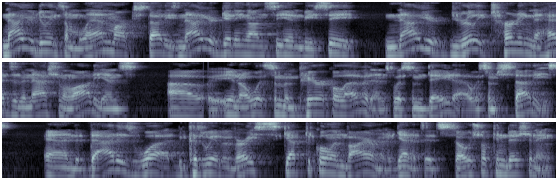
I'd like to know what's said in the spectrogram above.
now you're doing some landmark studies. Now you're getting on CNBC. Now you're, really turning the heads of the national audience. Uh, you know, with some empirical evidence, with some data, with some studies. And that is what, because we have a very skeptical environment. Again, it's it's social conditioning.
